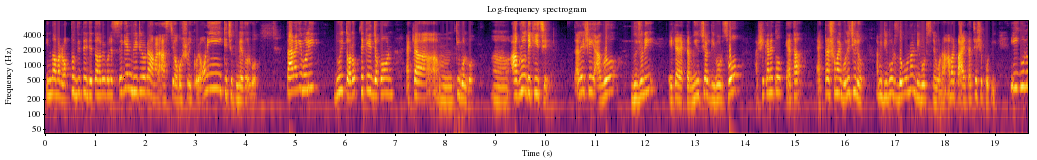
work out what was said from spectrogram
কিন্তু আমার রক্ত দিতে যেতে হবে বলে সেকেন্ড ভিডিওটা আমার আসছে অবশ্যই করে, অনেক কিছু তুলে ধরবো। তার আগে বলি, দুই তরফ থেকে যখন একটা কি বলব আগ্রহ দেখিয়েছে, তাহলে সেই আগ্রহ দুজনেই, এটার একটা মিউচুয়াল ডিভোর্স হোক আর সেখানে তো ক্যাথা একটার সময় বলেছিল, আমি ডিভোর্স দেবো না ডিভোর্স নেব না, আমার পায়ের কাছে এসে পড়বি এইগুলো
